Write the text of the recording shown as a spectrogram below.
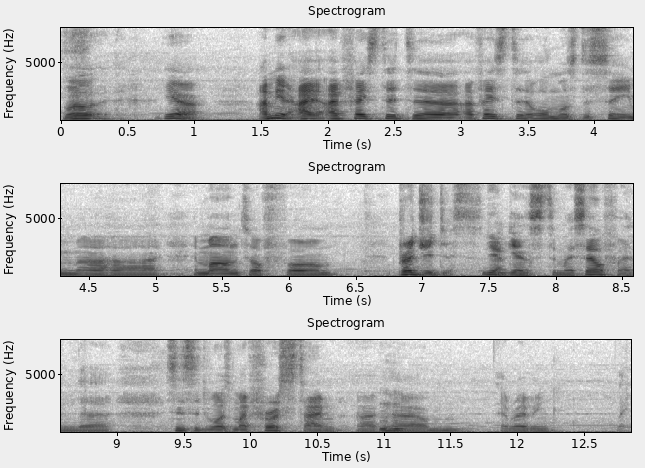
Well, yeah. I mean, I, I faced it. Uh, I faced uh, almost the same uh, amount of um, prejudice Yeah. against myself, and uh, since it was my first time uh, Mhm. um, arriving, like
